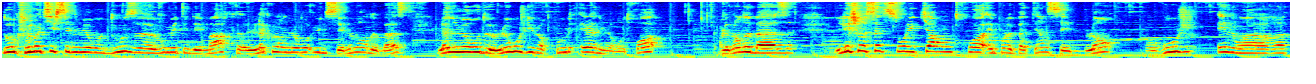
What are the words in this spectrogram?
Donc le motif c'est le numéro 12, euh, vous mettez des marques, la couleur numéro 1 c'est le noir de base, la numéro 2 le rouge Liverpool et la numéro 3 le blanc de base. Les chaussettes sont les 43 et pour le pattern c'est blanc, rouge et noir.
